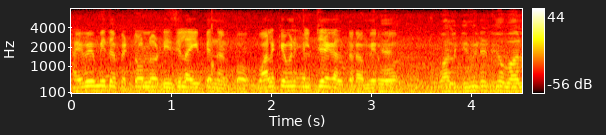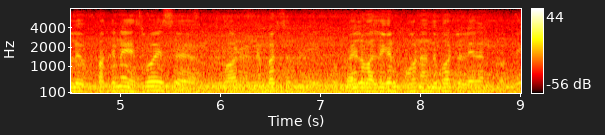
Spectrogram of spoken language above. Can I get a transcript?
హైవే మీద పెట్రోల్ డీజిల్ అయిపోయింది అనుకో వాళ్ళకి ఏమైనా హెల్ప్ చేయగలుగుతారా? మీరు వాళ్ళకి ఇమీడియట్గా వాళ్ళు పక్కనే ఎస్ఓఎస్ వాళ్ళ నెంబర్స్ ఉన్నాయి. ఒకవేళ వాళ్ళ దగ్గర ఫోన్ అందుబాటులో లేదనుకోండి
